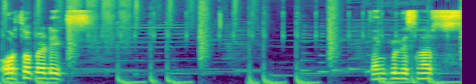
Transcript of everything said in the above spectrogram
orthopedics. Thank you, listeners.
